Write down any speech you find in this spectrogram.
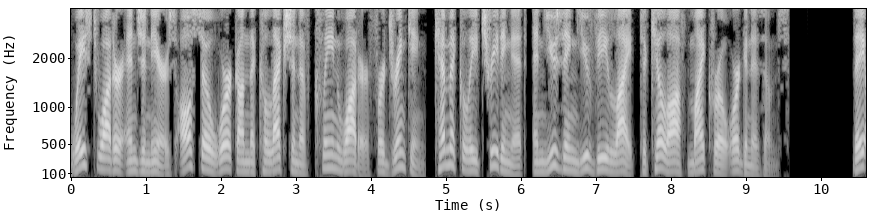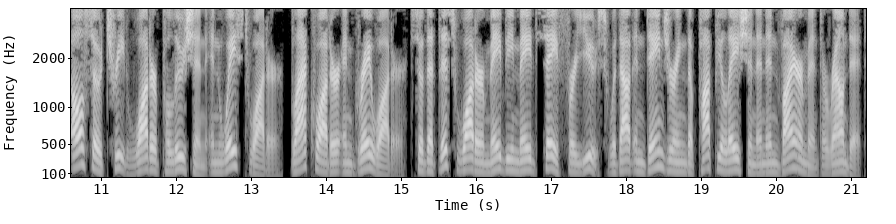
wastewater engineers also work on the collection of clean water for drinking, chemically treating it, and using UV light to kill off microorganisms. They also treat water pollution in wastewater, blackwater and greywater so that this water may be made safe for use without endangering the population and environment around it.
